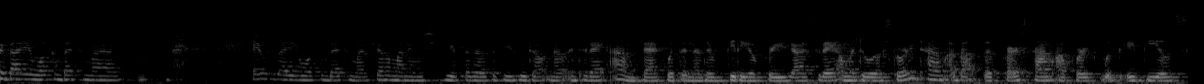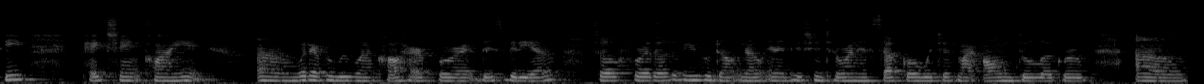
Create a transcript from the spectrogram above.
everybody and welcome back to my hey everybody and welcome back to my channel. My name is Shakeya for those of you who don't know and today I'm back with another video for you guys. Today I'm gonna do a story time about the first time I worked with a DOC patient client um, whatever we want to call her for this video. So for those of you who don't know in addition to running Suckle which is my own doula group um,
